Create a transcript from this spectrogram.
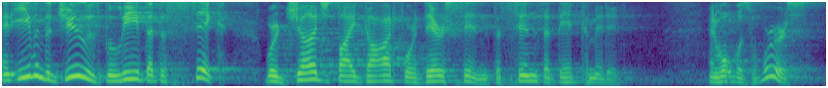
And even the Jews believed that the sick were judged by God for their sins, the sins that they had committed. And what was worse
